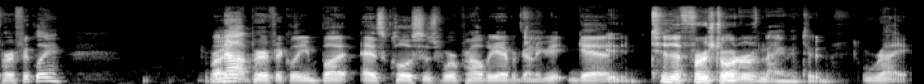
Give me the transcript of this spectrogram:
perfectly Right. not perfectly but as close as we're probably ever going to get to the first order of magnitude. right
